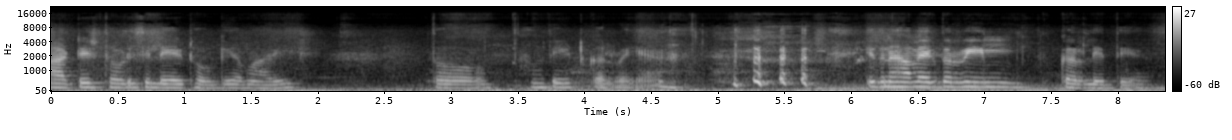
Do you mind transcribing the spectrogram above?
आर्टिस्ट थोड़ी सी लेट होगी हमारी तो हम वेट कर रहे हैं। इतना हम एक तो रील कर लेते हैं।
